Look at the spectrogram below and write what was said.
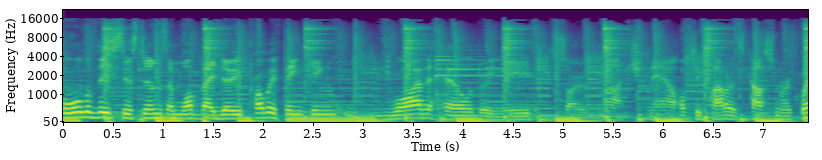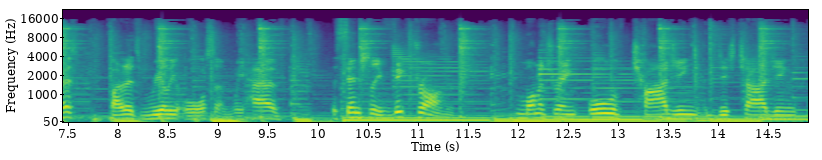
all of these systems and what they do, you're probably thinking, why the hell do we need so much? Now, obviously part of it's customer request, but it's really awesome. We have essentially Victron monitoring all of charging, discharging,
